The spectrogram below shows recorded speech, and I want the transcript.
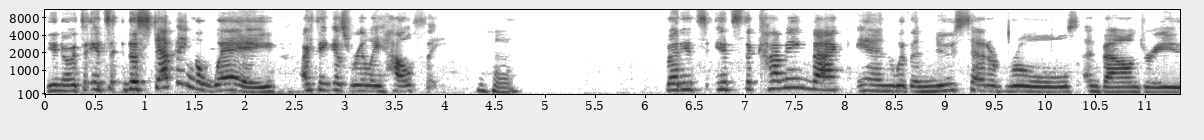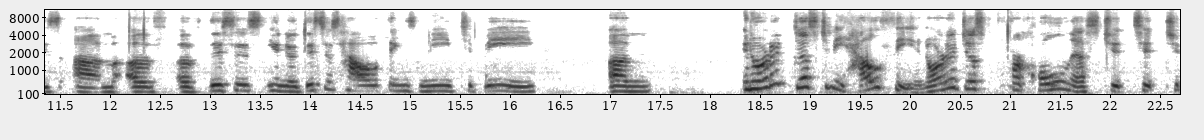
You know, it's it's the stepping away. I think is really healthy. Mm-hmm but it's it's the coming back in with a new set of rules and boundaries um, of of this is you know this is how things need to be um, in order just to be healthy in order just for wholeness to to to,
